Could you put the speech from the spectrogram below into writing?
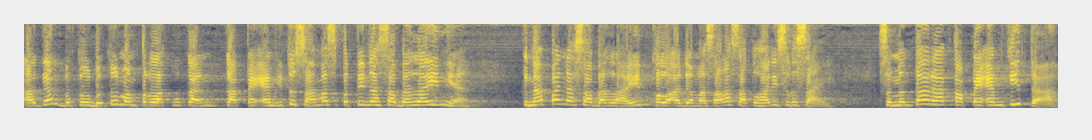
agar betul-betul memperlakukan KPM itu sama seperti nasabah lainnya. Kenapa nasabah lain kalau ada masalah satu hari selesai? Sementara KPM kita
